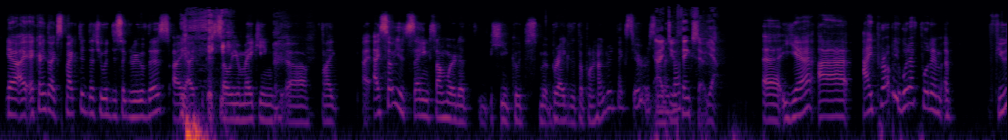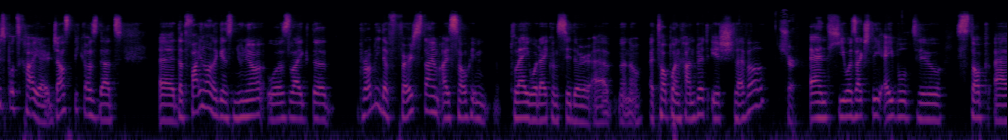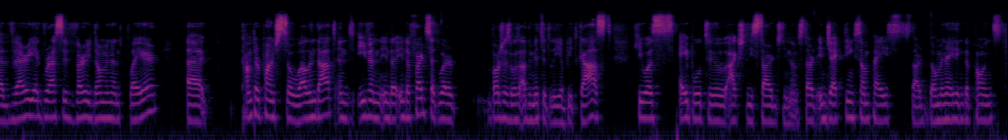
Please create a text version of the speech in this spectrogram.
Yeah, I, I kind of expected that you would disagree with this. I, I saw you making uh, like I, I, saw you saying somewhere that he could break the top 100 next year. Or something I do like think so. Yeah. Uh, yeah. Uh, I probably would have put him a few spots higher just because that uh, that final against Nuno was like the probably the first time I saw him play what I consider, uh, I don't know, a top 100 ish level. Sure. And he was actually able to stop a very aggressive, very dominant player, uh, counterpunched so well in that. And even in the in the third set where Borges was admittedly a bit gassed, he was able to actually start, you know, start injecting some pace, start dominating the points.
